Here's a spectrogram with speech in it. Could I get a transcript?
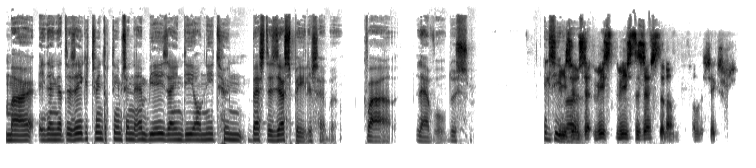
maar ik denk dat er zeker 20 teams in de NBA zijn die al niet hun beste zes spelers hebben qua level. Dus ik zie Wie is, wel. wie, is, wie is de zesde dan van de Sixers?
